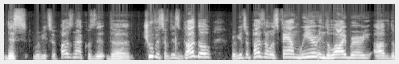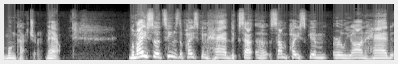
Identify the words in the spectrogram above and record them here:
this Rabbi Yitzchak Pozna because the, the Chuvas of this Gadol, Rabbi Yitzchak Pozna was found where in the library of the Munkacher. Now, Lamaisa, it seems the Paiskim had the, uh, some Paiskim early on had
